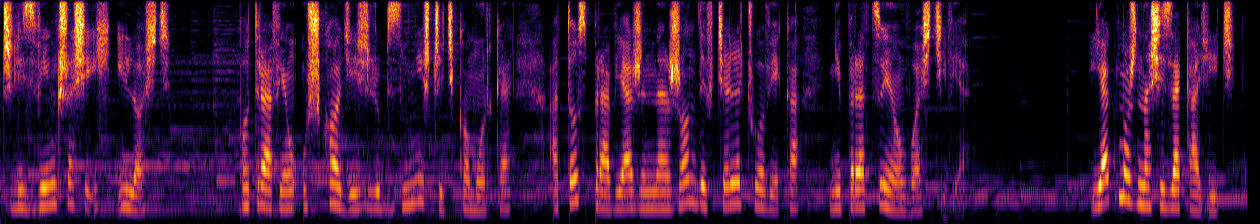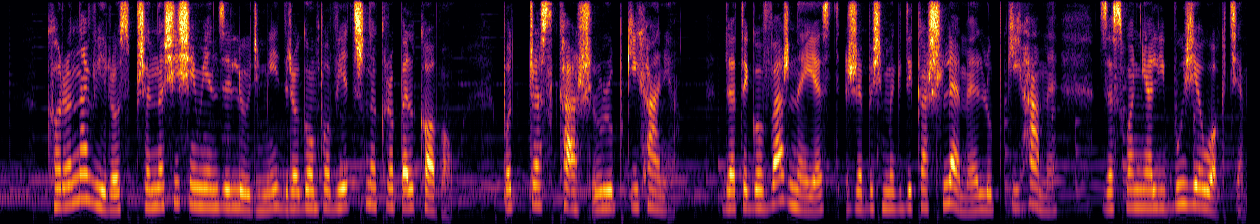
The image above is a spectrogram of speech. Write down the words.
czyli zwiększa się ich ilość. Potrafią uszkodzić lub zniszczyć komórkę, a to sprawia, że narządy w ciele człowieka nie pracują właściwie. Jak można się zakazić? Koronawirus przenosi się między ludźmi drogą powietrzno-kropelkową, podczas kaszlu lub kichania. Dlatego ważne jest, żebyśmy, gdy kaszlemy lub kichamy, zasłaniali buzię łokciem.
